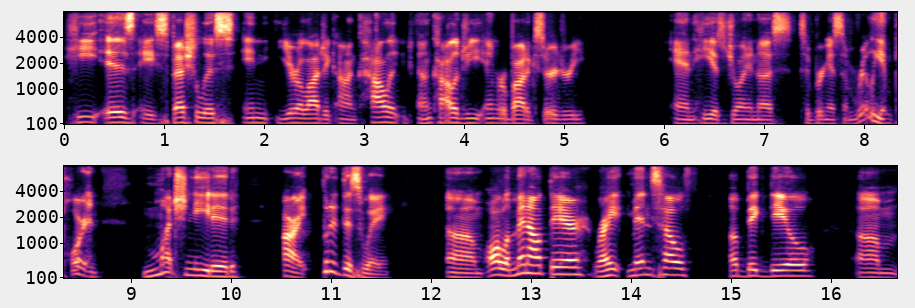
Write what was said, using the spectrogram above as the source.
He is a specialist in urologic oncology, oncology and robotic surgery. And he is joining us to bring us some really important, much needed. All right, put it this way um, all the men out there, right? Men's health, a big deal. Um,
